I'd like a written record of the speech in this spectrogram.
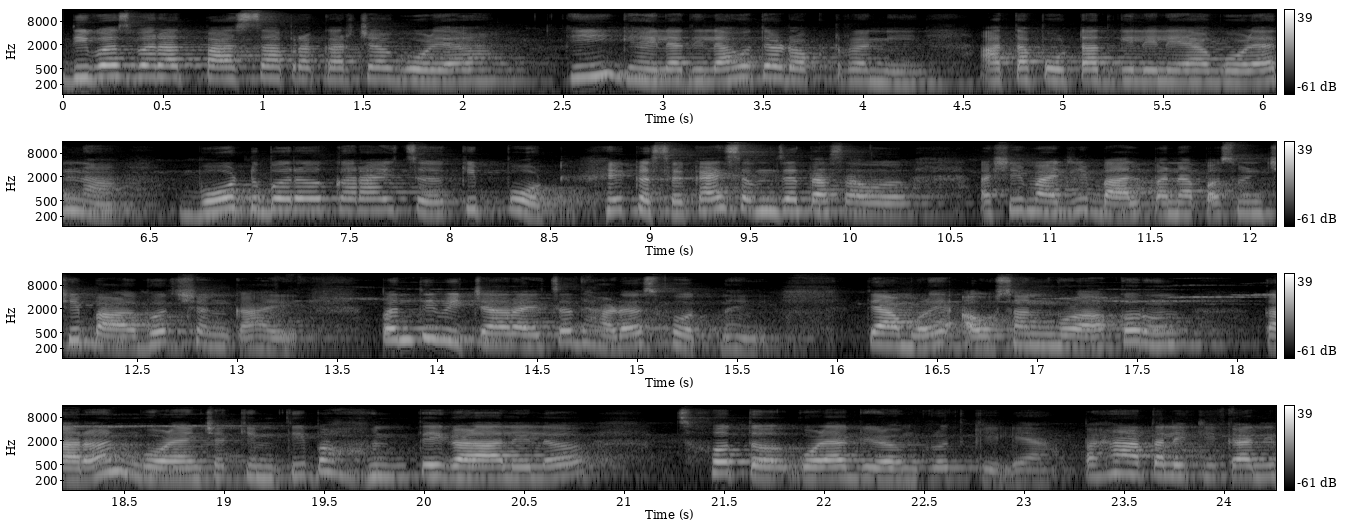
दिवसभरात पाच सहा प्रकारच्या गोळ्या ही घ्यायला दिल्या होत्या डॉक्टरांनी. आता पोटात गेलेल्या या गोळ्यांना बोट बरं करायचं की पोट? हे कसं काय समजत असावं? अशी माझी बालपणापासूनची बाळभूत शंका आहे. पण ती विचारायचं धाडस होत नाही. त्यामुळे अवसान गोळा करून कारण गोळ्यांच्या किमती पाहून ते गळालेलं होतं गोळ्या गिळंकृत केल्या. पहा आता लेखिकांनी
